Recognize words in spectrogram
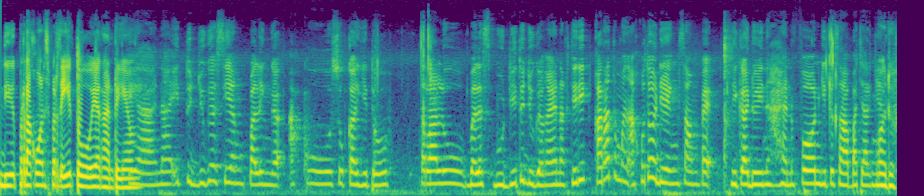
diperlakukan seperti itu ya kan Rim? Iya, nah itu juga sih yang paling nggak aku suka gitu. Terlalu balas budi itu juga nggak enak. Jadi karena teman aku tuh ada yang sampai dikadoin handphone gitu sama pacarnya. Waduh.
